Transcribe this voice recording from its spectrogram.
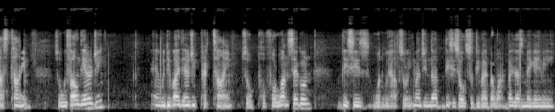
as time. So we found the energy and we divide energy per time. So for one second, this is what we have. So imagine that this is also divided by 1, but it doesn't make any,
